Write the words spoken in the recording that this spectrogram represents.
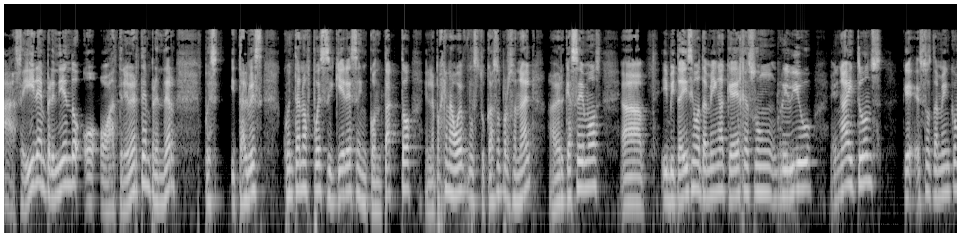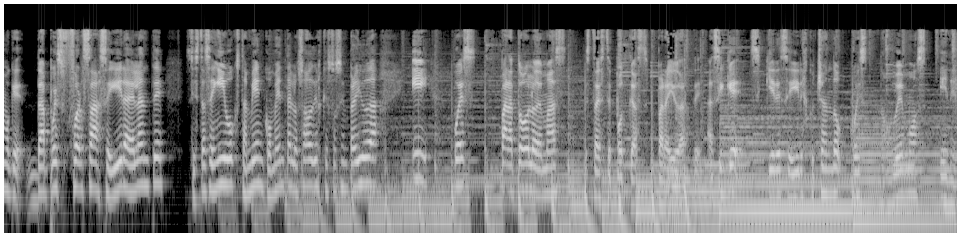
a seguir emprendiendo o, atreverte a emprender, pues y tal vez cuéntanos pues si quieres en contacto en la página web pues tu caso personal, a ver qué hacemos. Uh, invitadísimo también a que dejes un review en iTunes, que eso también como que da pues fuerza a seguir adelante. Si estás en ebooks también comenta los audios que esto siempre ayuda y pues para todo lo demás está este podcast para ayudarte. Así que si quieres seguir escuchando, pues nos vemos en el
